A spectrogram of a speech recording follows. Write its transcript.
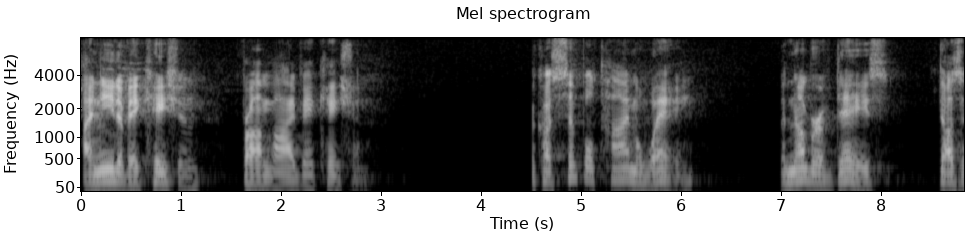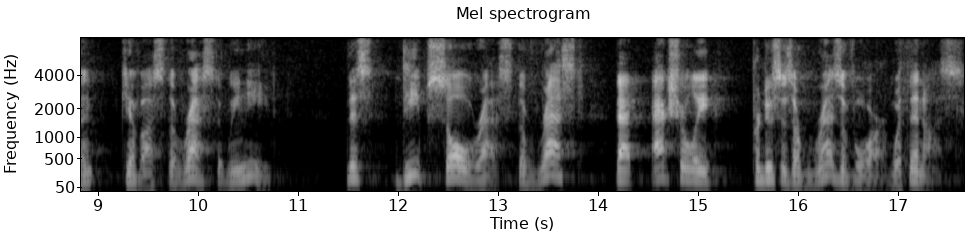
I need a vacation from my vacation. Because simple time away, the number of days, doesn't give us the rest that we need. This deep soul rest, the rest that actually produces a reservoir within us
